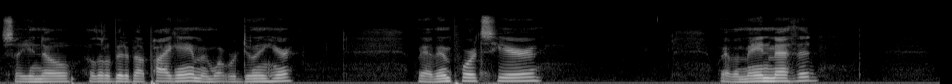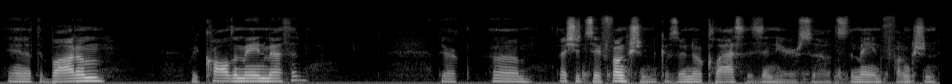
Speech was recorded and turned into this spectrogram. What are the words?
so you know a little bit about Pygame and what we're doing here. We have imports here. We have a main method. And at the bottom, we call the main method. There, um, I should say function because there are no classes in here, so it's the main function.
